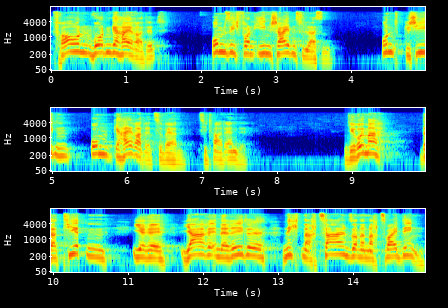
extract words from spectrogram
Frauen wurden geheiratet, um sich von ihnen scheiden zu lassen und geschieden, um geheiratet zu werden. Zitat Ende. Die Römer datierten ihre Jahre in der Regel nicht nach Zahlen, sondern nach zwei Dingen.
